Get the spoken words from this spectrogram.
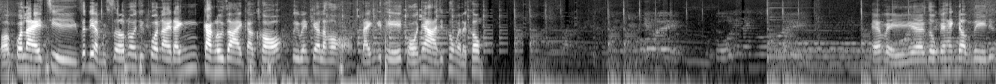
Ờ, vâng, quân này chỉ dứt điểm được sớm thôi chứ quân này đánh càng lâu dài càng khó. Vì bên kia là họ đánh cái thế có nhà chứ không phải là không. Em phải ờ, dùng cái hành động gì chứ?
